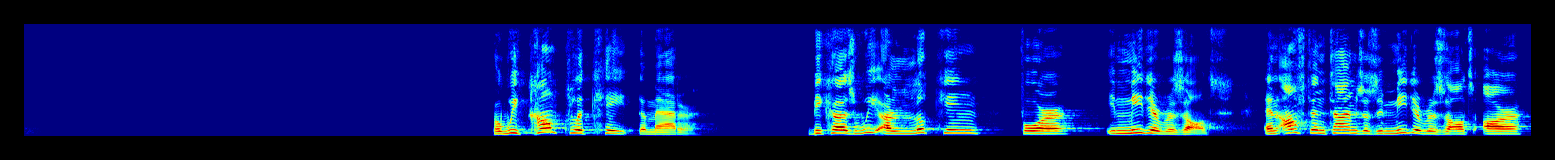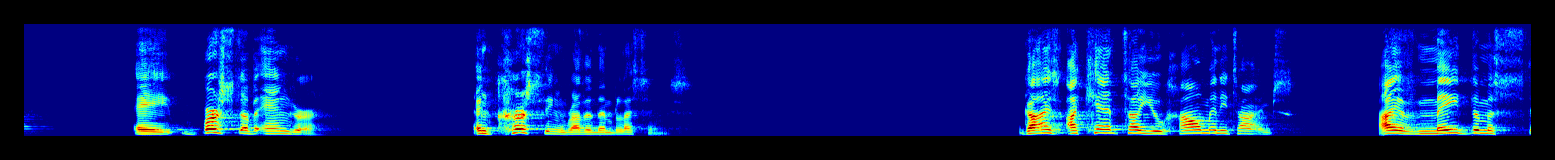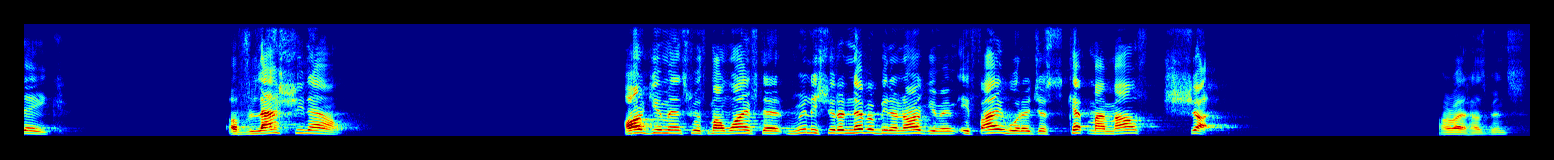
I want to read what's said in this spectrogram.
But we complicate the matter because we are looking for immediate results. And oftentimes, those immediate results are a burst of anger and cursing rather than blessings. Guys, I can't tell you how many times I have made the mistake of lashing out arguments with my wife that really should have never been an argument if I would have just kept my mouth shut. All right, husbands.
